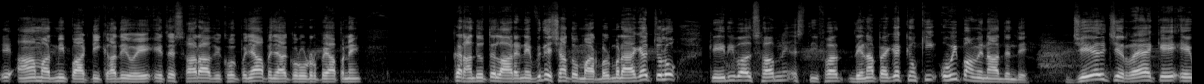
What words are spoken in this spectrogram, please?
ਇਹ ਆਮ ਆਦਮੀ ਪਾਰਟੀ ਕਾਦੇ ਹੋਏ, ਇਹ ਤੇ ਸਾਰਾ ਵੇਖੋ 50 50 ਕਰੋੜ ਰੁਪਇਆ ਆਪਣੇ ਘਰਾਂ ਦੇ ਉੱਤੇ ਲਾ ਰਹੇ ਨੇ ਵਿਦੇਸ਼ਾਂ ਤੋਂ ਮਾਰਬਲ ਬਣਾਇਆ ਗਿਆ। ਚਲੋ ਕੇਜਰੀਵਾਲ ਸਾਹਿਬ ਨੇ ਅਸਤੀਫਾ ਦੇਣਾ ਪੈ ਗਿਆ ਕਿਉਂਕਿ ਉਹ ਵੀ ਭਾਵੇਂ ਨਾ ਦਿੰਦੇ। ਜੇਲ੍ਹ 'ਚ ਰਹਿ ਕੇ ਇਹ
